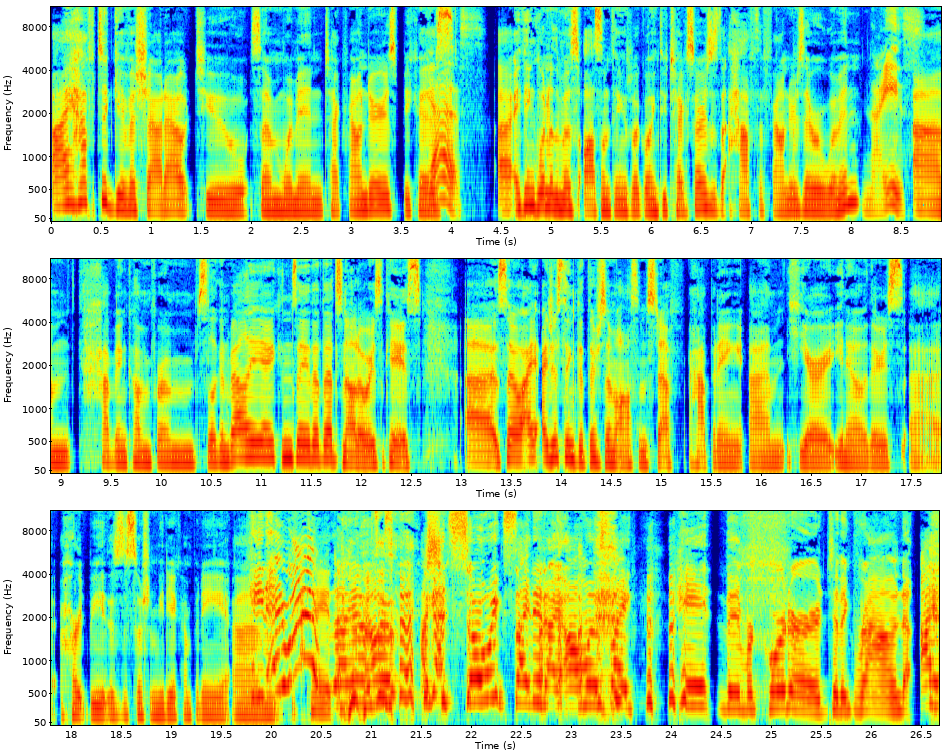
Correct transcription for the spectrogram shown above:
I have to give a shout out to some women tech founders because Yes, uh, I think one of the most awesome things about going through Techstars is that half the founders there were women. nice. Um, having come from Silicon Valley, I can say that that's not always the case. Uh, so I, I just think that there's some awesome stuff happening um, here. You know, there's uh, Heartbeat, there's a social media company. Um, Kate Edwards! Kate- I, got so excited. I almost like hit the recorder to the ground. I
